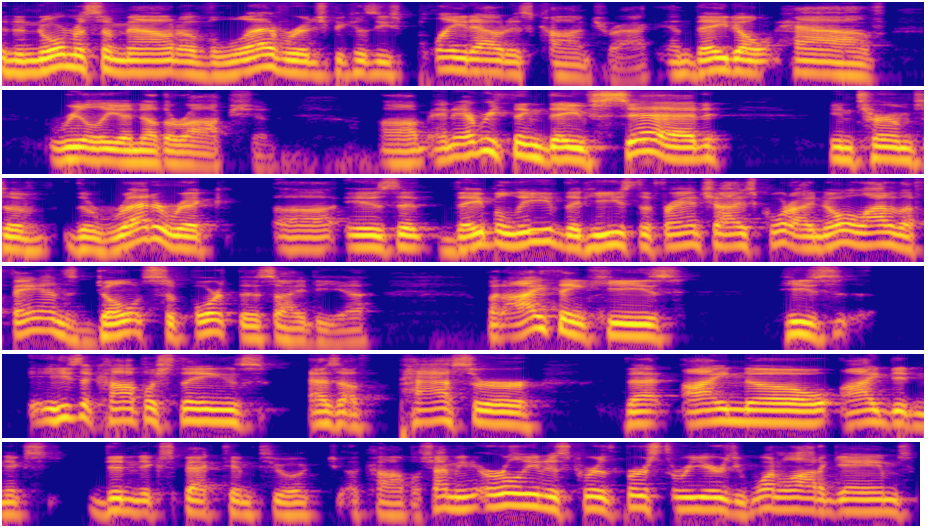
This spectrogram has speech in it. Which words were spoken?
an, enormous amount of leverage because he's played out his contract and they don't have really another option. Um, and everything they've said in terms of the rhetoric uh, is that they believe that he's the franchise quarter. I know a lot of the fans don't support this idea, but I think he's he's he's accomplished things as a passer that I know I didn't ex- didn't expect him to accomplish. I mean, early in his career, the first three years, he won a lot of games.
